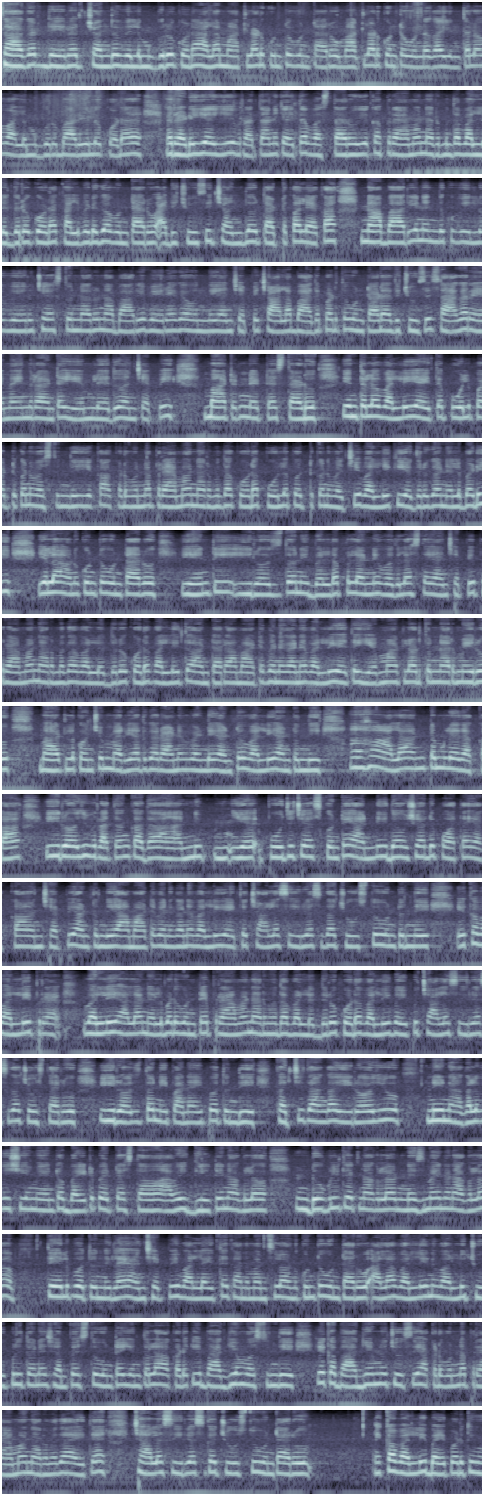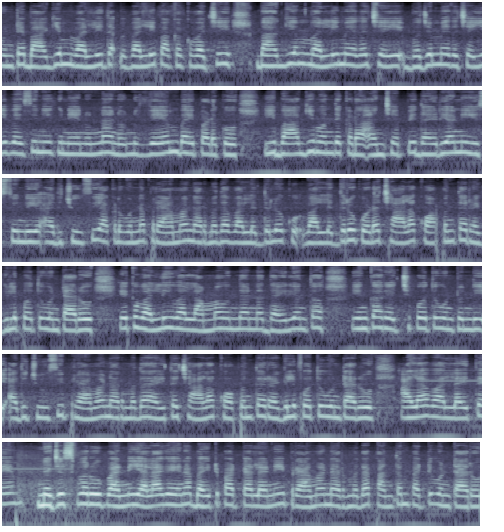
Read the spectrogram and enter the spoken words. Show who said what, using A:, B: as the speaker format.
A: సాగర్ ధీరజ్ చందు వీళ్ళ ముగ్గురు కూడా అలా మాట్లాడుకుంటూ ఉంటారు. మాట్లాడుకుంటూ ఉండగా ఇంతలో వాళ్ళ ముగ్గురు భార్యలు కూడా రెడీ అయ్యి వ్రతానికి అయితే వస్తారు. ఇక ప్రేమ నర్మద వాళ్ళిద్దరూ కూడా కలివిడిగా ఉంటారు. అది చూసి చందు తట్టుకోలేక నా భార్యను ఎందుకు వీళ్ళు వేరు చేస్తున్నారు? నా భార్య వేరేగా ఉంది అని చెప్పి చాలా బాధపడుతూ ఉంటాడు. అది చూసి సాగర్ ఏమైందిరా? అంటే ఏం లేదు అని చెప్పి మాటను నెట్టేస్తాడు. ఇంతలో వల్లి అయితే పూలు పట్టుకొని వస్తుంది. ఇక అక్కడ ఉన్న ప్రేమ నర్మద కూడా పూలు పట్టుకొని వచ్చి వల్లికి ఎదురుగా నిలబడి ఇలా అనుకుంటూ ఉంటారు. ఏంటి ఈ రోజుతో నీ బిల్డప్లన్నీ వదిలేస్తాయి అని చెప్పి ప్రేమ నర్మద వాళ్ళిద్దరూ కూడా వల్లితో అంటారు. ఆ మాట వినగానే వల్లి అయితే ఏం మాట్లాడుతున్నారు మీరు? మాటలు కొంచెం మర్యాదగా రానివ్వండి అంటూ వల్లి అంటుంది. ఆహా అలా అంటం లేదక్క. ఈరోజు వ్రతం కదా. అన్ని పూజ చేసుకుంటే అన్ని దోషాలు పోతాయి అక్క అని చెప్పి అంటుంది. ఆ మాట వినగానే వల్లి అయితే చాలా సీరియస్గా చూస్తూ ఉంటుంది. ఇక వల్లి ప్రే వల్లి అలా నిలబడి ఉంటే ప్రేమ నర్మద వాళ్ళిద్దరూ కూడా వల్లి వైపు చాలా సీరియస్గా చూస్తారు. ఈ రోజుతో నీ పని అయిపోతుంది. ఖచ్చితంగా ఈరోజు నీ నగల విషయం ఏంటో బయట పెట్టేస్తాము అవి గిల్టీ నగలో డూప్లికేట్ నగలో నిజమైన నగలో తేలిపోతుందిలే అని చెప్పి వాళ్ళైతే తన మనసులో అనుకుంటూ ఉంటారు. అలా వల్లిని వాళ్ళు చూపులతోనే చంపేస్తూ ఉంటే ఇంతలో అక్కడికి భాగ్యం వస్తుంది. ఇక భాగ్యంను చూసి అక్కడ ఉన్న ప్రేమ నర్మద అయితే చాలా సీరియస్గా చూస్తూ ఉంటారు. ఇక వల్లి భయపడుతూ ఉంటే భాగ్యం వల్లి వల్లి పక్కకు వచ్చి భాగ్యం వల్లి మీద చెయ్యి భుజం మీద చెయ్యి వేసి నీకు నేనున్నాను నువ్వేం భయపడకు ఈ భాగ్యం ఉంది ఇక్కడ అని చెప్పి ధైర్యాన్ని ఇస్తుంది. అది చూసి అక్కడ ఉన్న ప్రేమ నర్మద వాళ్ళిద్దరూ వాళ్ళిద్దరూ కూడా చాలా కోపంతో రగిలిపోతూ ఉంటారు. ఇక వల్లి వాళ్ళ అమ్మ ఉందన్న ధైర్యంతో ఇంకా రెచ్చిపోతూ ఉంటుంది. అది చూసి ప్రేమ నర్మద అయితే చాలా కోపంతో రగిలిపోతూ ఉంటారు. అలా వాళ్ళైతే నిజస్వరూపాన్ని ఎలాగైనా బయటపట్టాలని ప్రేమ నర్మద పంతం పట్టి ఉంటారు.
